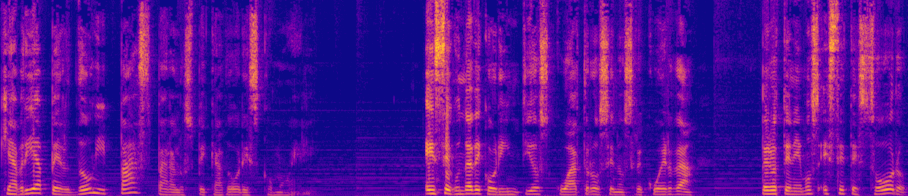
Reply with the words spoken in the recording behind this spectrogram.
que habría perdón y paz para los pecadores como él. En 2 Corintios 4 se nos recuerda pero tenemos este tesoro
